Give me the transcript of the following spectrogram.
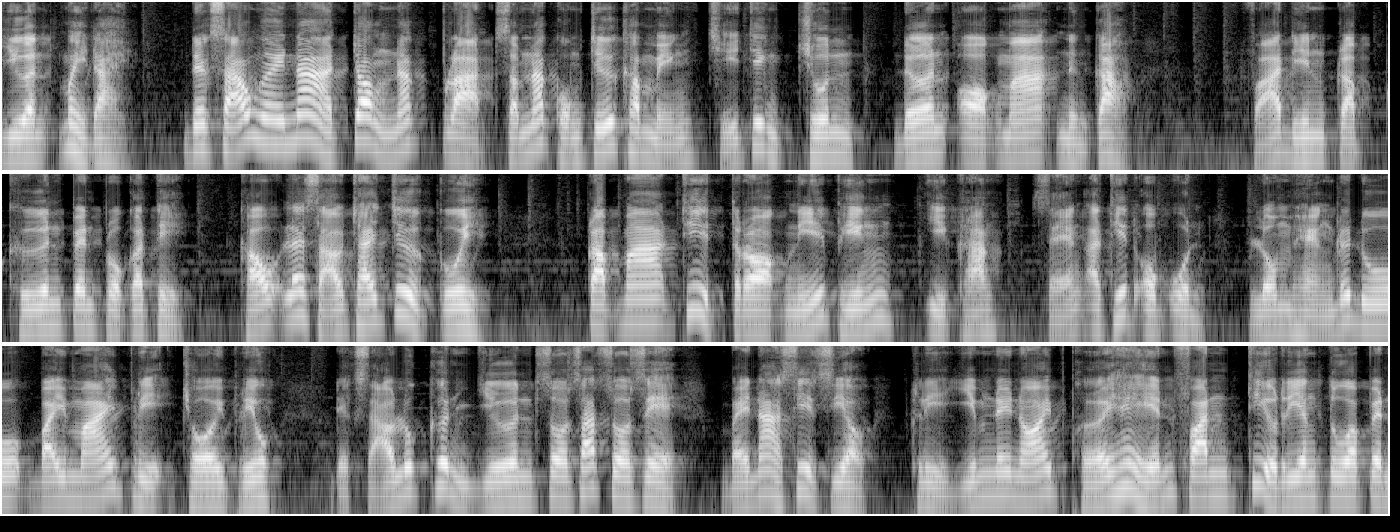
เยือนไม่ได้ เด็กสาวเงยหน้าจ้องนักปราดสำนักของจื้อเขม็งฉีจิ้งชุน เดินออกมาหนึ่งก้าวฝาดินกลับคืนเป็นปกติ เขาและสาวใช้จื้อกุย กลับมาที่ตรอกหนีผิงอีกครั้ง แสงอาทิตย์อบอุ่น ลมแห่งฤดูใบไม้ผลิโชยพลิ้ว เด็กสาวลุกขึ้นยืนโซซัดโซเซ ใบหน้าซีดเซียวคลี่ยิ้มน้อยๆเผยให้เห็นฟันที่เรียงตัวเป็น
